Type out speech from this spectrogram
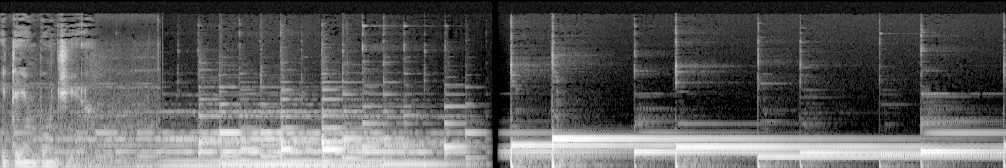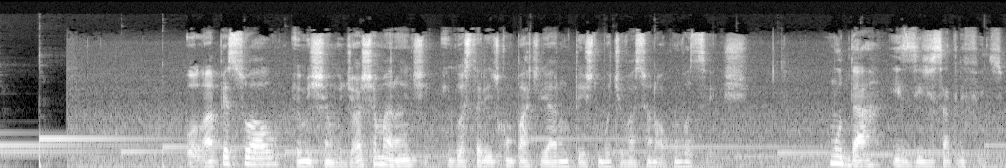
e tenham um bom dia. Olá pessoal, eu me chamo Josh Amarante e gostaria de compartilhar um texto motivacional com vocês. Mudar exige sacrifícios.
